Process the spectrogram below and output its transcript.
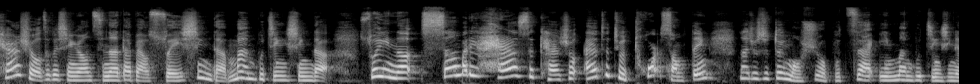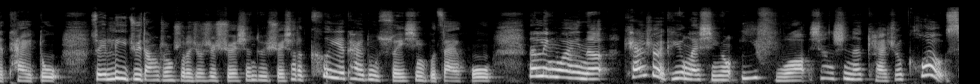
Casual 这个形容词呢，代表随性的、漫不经心的。所以呢，somebody has a casual attitude towards something，那就是对某事有不在意、漫不经心的态度。所以例句当中说的就是学生对学校的课业态度随性不在乎。那另外呢，casual 也可以用来形容衣服哦，像是呢 casual clothes，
